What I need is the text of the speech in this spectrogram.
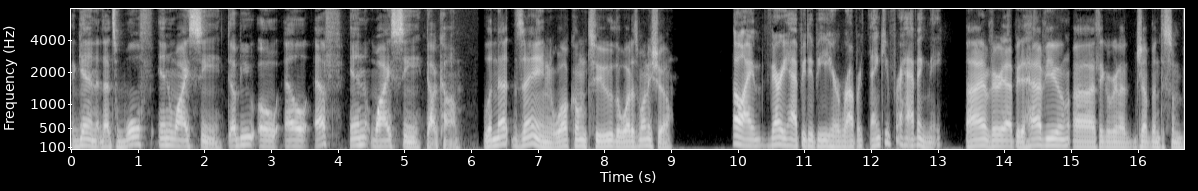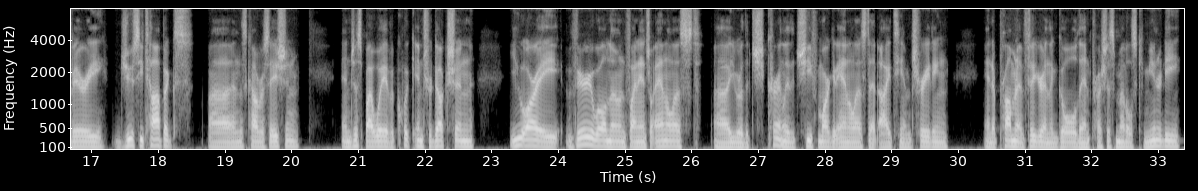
Again, that's Wolf NYC, W O L F N Y C dot com. Lynette Zang, welcome to the What is Money Show. Oh, I'm very happy to be here, Robert. Thank you for having me. I'm very happy to have you. Uh, I think we're going to jump into some very juicy topics uh, in this conversation. And just by way of a quick introduction, you are a very well known financial analyst. Uh, you are the ch- currently the chief market analyst at ITM Trading and a prominent figure in the gold and precious metals community.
